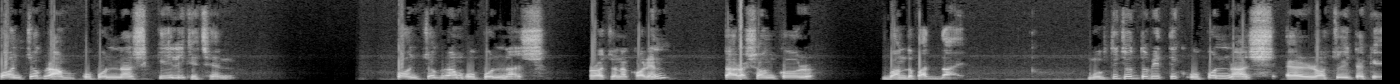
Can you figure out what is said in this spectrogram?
পঞ্চগ্রাম উপন্যাস কে লিখেছেন? পঞ্চগ্রাম উপন্যাস রচনা করেন তারাশঙ্কর বন্দ্যোপাধ্যায়। মুক্তিযুদ্ধ ভিত্তিক উপন্যাস এর রচয়িতাকে,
